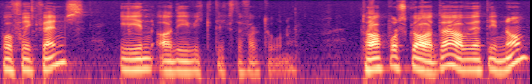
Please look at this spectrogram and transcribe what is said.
på frekvens en av de viktigste faktorene. Tap og skade har vi vært innom.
